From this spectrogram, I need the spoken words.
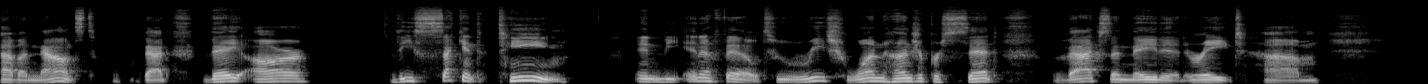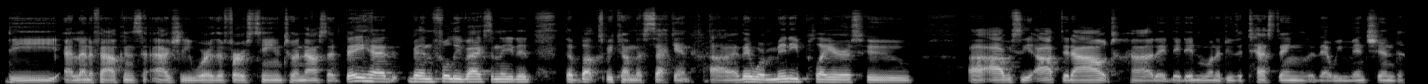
have announced that they are the second team in the NFL to reach 100% vaccinated rate. Um, the Atlanta Falcons actually were the first team to announce that they had been fully vaccinated. The Bucs become the second. Uh, there were many players who uh, obviously opted out. Uh, they, they didn't want to do the testing that we mentioned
